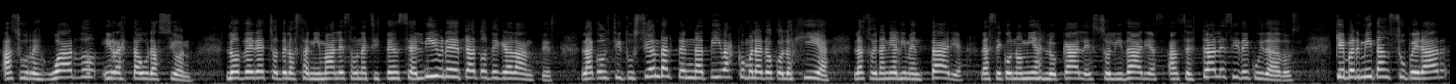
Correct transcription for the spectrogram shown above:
a su resguardo y restauración, los derechos de los animales a una existencia libre de tratos degradantes, la constitución de alternativas como la agroecología, la soberanía alimentaria, las economías locales, solidarias, ancestrales y de cuidados, que permitan superar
